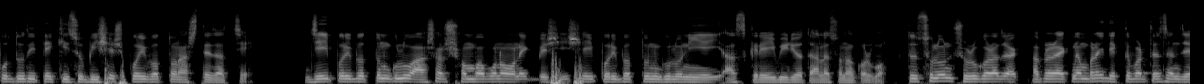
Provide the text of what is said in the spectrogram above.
পদ্ধতিতে কিছু বিশেষ পরিবর্তন আসতে যাচ্ছে। যেই পরিবর্তনগুলো আসার সম্ভাবনা অনেক বেশি, সেই পরিবর্তনগুলো নিয়েই আজকের এই ভিডিওতে আলোচনা করব। তো চলুন শুরু করা যাক। আপনারা এক নম্বরেই দেখতে পারতেছেন যে,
